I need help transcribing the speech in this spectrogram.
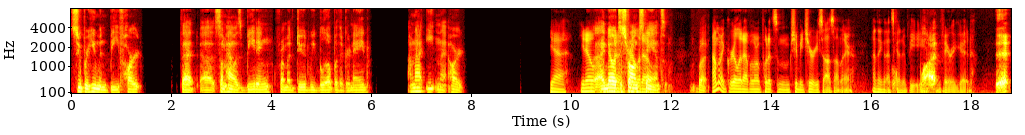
superhuman beef heart that uh somehow is beating from a dude we blew up with a grenade i'm not eating that heart Yeah. You know, i I'm know it's a strong it stance but I'm gonna grill it up. I'm gonna put it some chimichurri sauce on there. I think that's gonna be What? very good.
